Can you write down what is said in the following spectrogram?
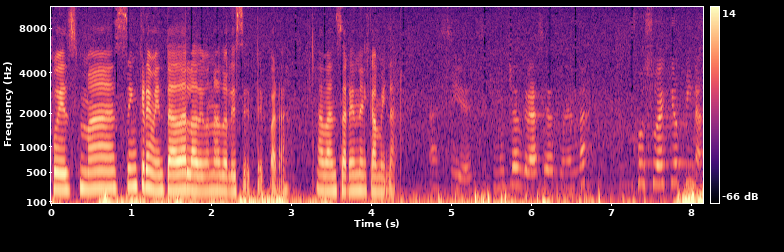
pues más incrementada la de un adolescente para avanzar en el caminar. Así es. Muchas gracias, Brenda. Josué, ¿qué opinas?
